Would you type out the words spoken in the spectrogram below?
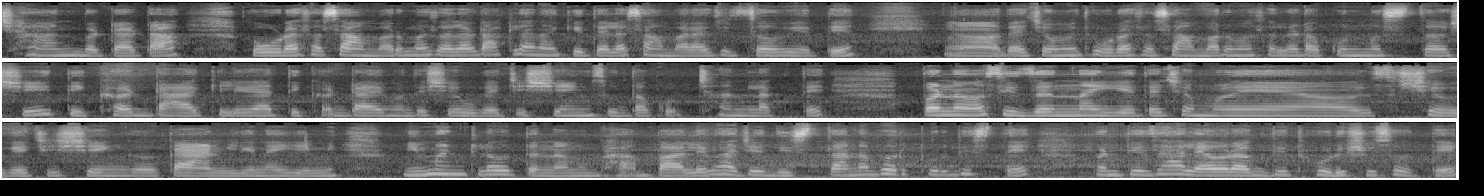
छान बटाटा थोडासा सांबार मसाला टाकला ना की त्याला सांबाराची चव येते. त्याच्यामुळे थोडासा सांबार मसाला टाकून मस्त अशी तिखट डाळ केली. या तिखट डाळीमध्ये शेवग्याची शेंगसुद्धा खूप छान लागते. पण सीझन नाही आहे त्याच्यामुळे शेवग्याची शेंग काय आणली नाही आहे मी. मी म्हटलं होतं ना भा पालेभाजी दिसताना भरपूर दिसते पण ती झाल्यावर अगदी थोडीशीच होते.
